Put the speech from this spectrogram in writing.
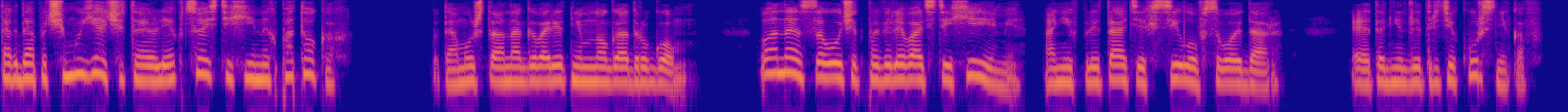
Тогда почему я читаю лекцию о стихийных потоках? Потому что она говорит немного о другом. Ванесса учит повелевать стихиями, а не вплетать их силу в свой дар. Это не для третьекурсников.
